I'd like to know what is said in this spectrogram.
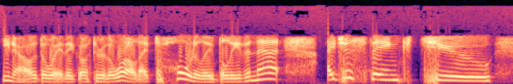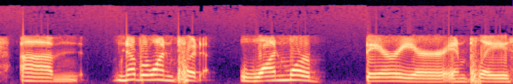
you know, the way they go through the world. I totally believe in that. I just think to, um, number one, put one more barrier in place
